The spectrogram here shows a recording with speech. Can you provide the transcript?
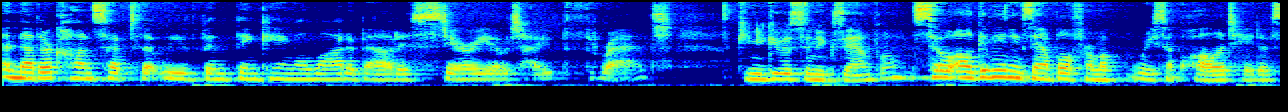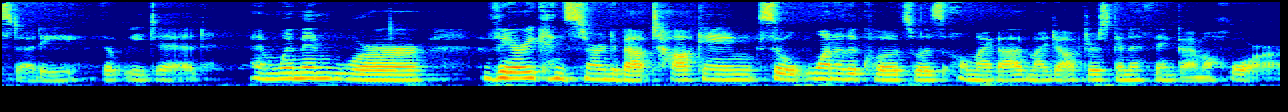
another concept that we've been thinking a lot about is stereotype threat. Can you give us an example? So, I'll give you an example from a recent qualitative study that we did. And women were very concerned about talking. So, one of the quotes was, Oh my God, my doctor's going to think I'm a whore.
